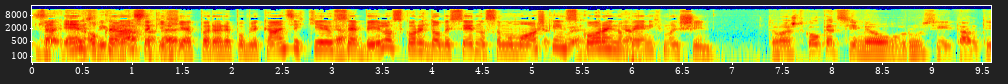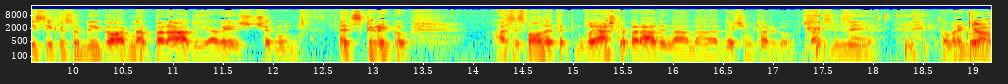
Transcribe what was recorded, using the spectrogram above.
Za en okrasek jih je pri republikancih, kjer je vse ja. belo, skoraj dobesedno samo moški in skoraj ja. nobenih ja. manjšin. To imaš tako, kot si imel v Rusiji, tam tisti, ki so bili gor na paradi, ja veš, če skreku. A se spomnite vojaške parade na, na rdečem trgu? ne. ne. Rekel, ja,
